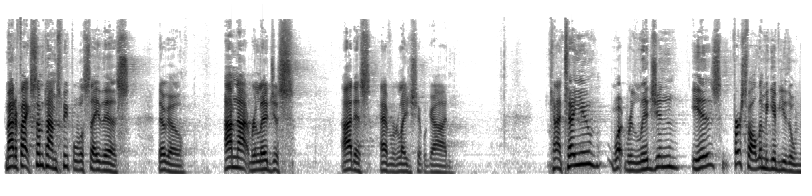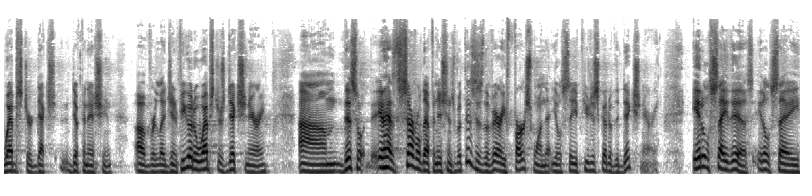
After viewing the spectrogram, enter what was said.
Matter of fact, sometimes people will say this they'll go, I'm not religious, I just have a relationship with God. Can I tell you what religion is? First of all, let me give you the Webster de- definition of religion. If you go to Webster's dictionary, um, this it has several definitions, but this is the very first one that you'll see if you just go to the dictionary. It'll say this. It'll say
